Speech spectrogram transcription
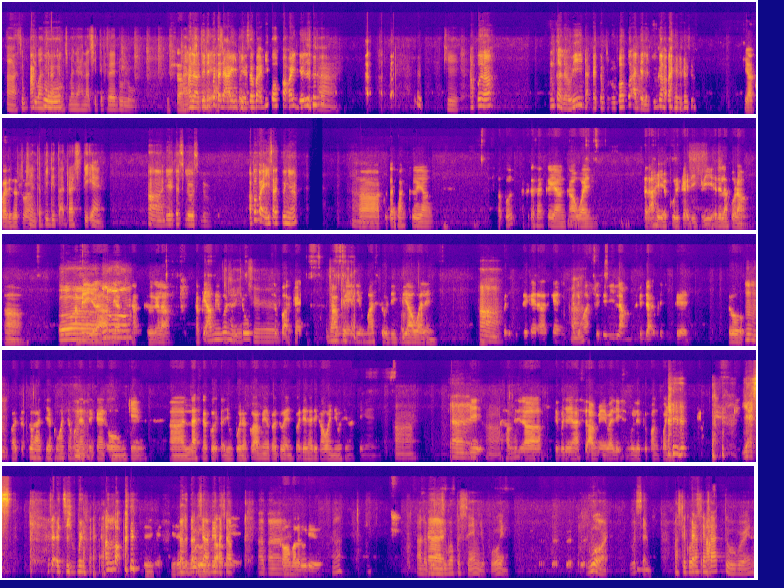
Ha, so Aku- cuba terangkan macam mana hang nak cerita pasal dulu. Susah. Ah, Alah, tiba-tiba dari tak ada idea apa? sebab dia pop up idea je. Ha. Okay, Apa lah? Entahlah Wi, nak kata berubah pun adalah juga. Okay, aku ada satu lah. kan tapi dia tak drastic kan? Ha, dia macam slow-slow. Apa Faiz satunya? Ha. Aku tak sangka yang apa? Aku tak sangka yang kawan terakhir aku dekat degree adalah korang. Ha. Oh, Amir je lah. Amir aku sangka kan lah. Tapi Amir pun hari tu sebabkan Jangka. Amir dia masuk degree awal kan. Ha, Daripada kita kan, ah, kan ada Ha. masa dia hilang sekejap daripada kita kan. So, hmm. lepas tu, hati aku macam mengatakan, oh mungkin uh, last dah kot tak jumpa dah kot Amir lepas tu kan. Sebab dia dah ada kawan dia masing-masing kan. Ah, Kan. Tapi ah. Alhamdulillah kita berjaya hasut Amir balik semula ke pangkuan yes. Macam achievement. Allah. dia kan. Kalau tak si Amir macam Amir. Abang. kawan baru dia. Alah, Kan. beza berapa sem je pun. Dua? Dua sem. Masa korang sem satu pun.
